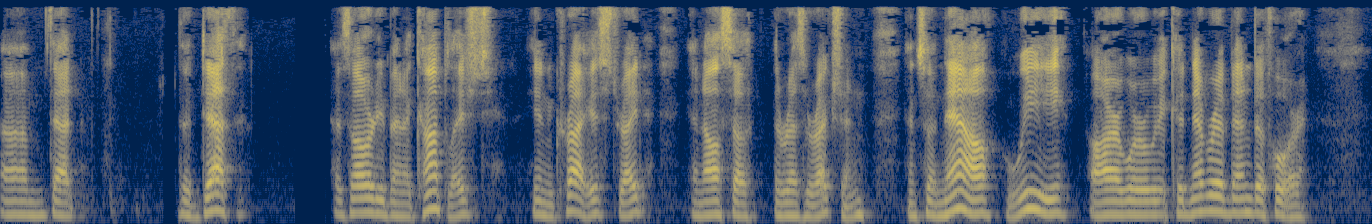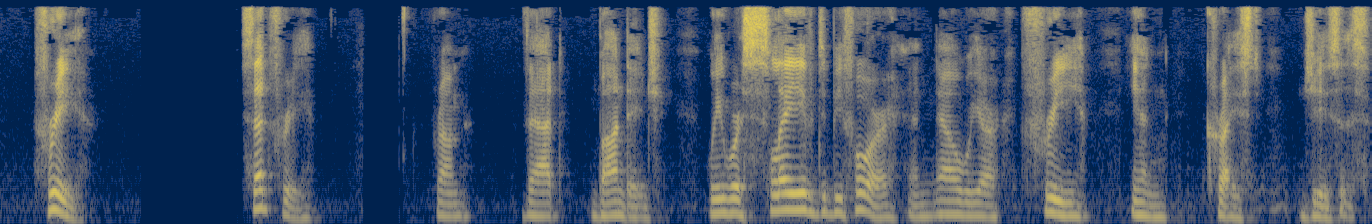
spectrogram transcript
um, that the death has already been accomplished in Christ, right? And also the resurrection. And so now we are where we could never have been before free, set free from that bondage. We were slaved before, and now we are free in Christ Jesus.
